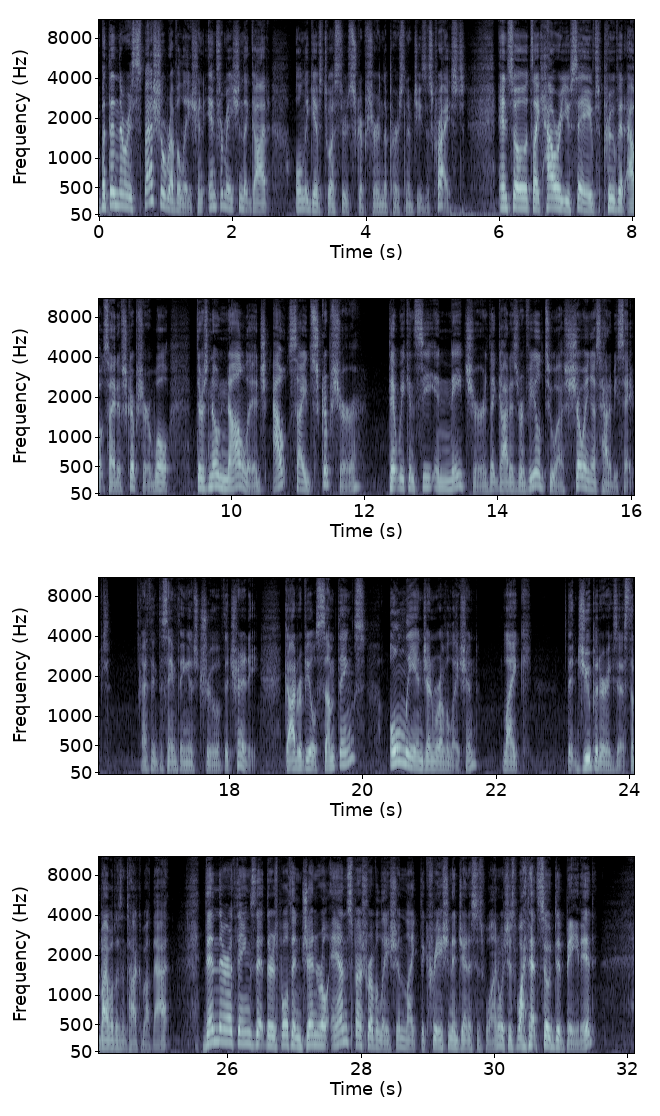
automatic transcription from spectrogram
But then there is special revelation, information that God only gives to us through scripture in the person of Jesus Christ. And so it's like, how are you saved? Prove it outside of scripture. Well, there's no knowledge outside scripture that we can see in nature that God has revealed to us, showing us how to be saved. I think the same thing is true of the Trinity. God reveals some things only in general revelation, like that Jupiter exists. The Bible doesn't talk about that. Then there are things that there's both in general and special revelation, like the creation in Genesis 1, which is why that's so debated.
